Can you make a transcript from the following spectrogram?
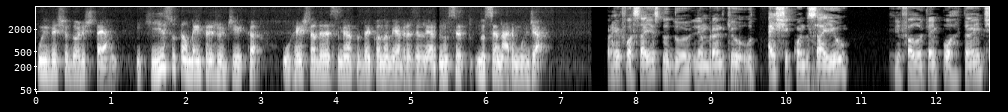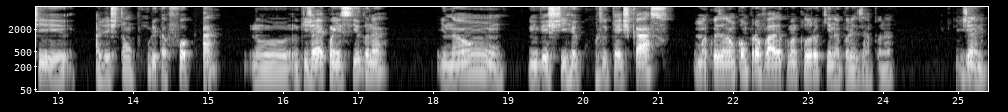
o investidor externo e que isso também prejudica o restabelecimento da economia brasileira no, no cenário mundial. Para reforçar isso, Dudu, lembrando que o, o quando saiu, ele falou que é importante a gestão pública focar no, no que já é conhecido, né? E não investir recurso que é escasso, uma coisa não comprovada como a cloroquina, por exemplo, né? Lidiane?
